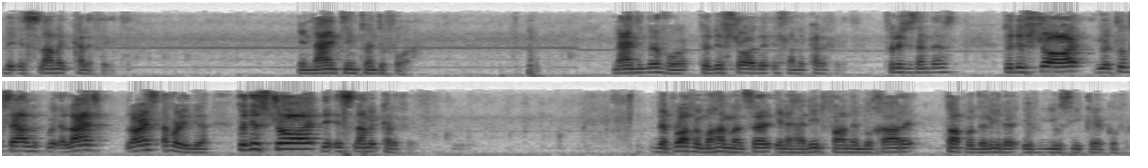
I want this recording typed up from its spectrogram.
the Islamic caliphate in 1924? 1924 to destroy the Islamic Caliphate. Finish the sentence. To destroy, you took sides with Lawrence, Lawrence of Arabia to destroy the Islamic Caliphate. The Prophet Muhammad said in a hadith found in Bukhari, top of the leader if you see clear kufr.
